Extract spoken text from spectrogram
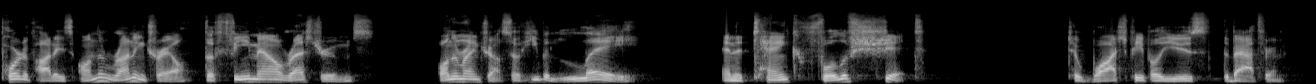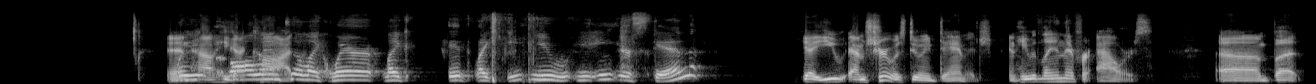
porta potties on the running trail, the female restrooms on the running trail. So he would lay in a tank full of shit to watch people use the bathroom. And how he got caught. into like where like it like eat you you eat your skin. yeah, you I'm sure it was doing damage. And he would lay in there for hours. Um, but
